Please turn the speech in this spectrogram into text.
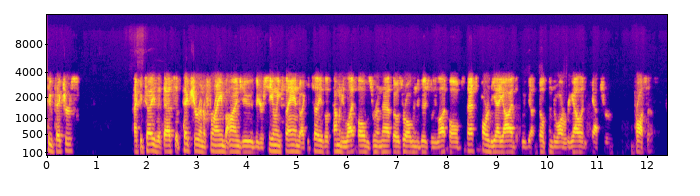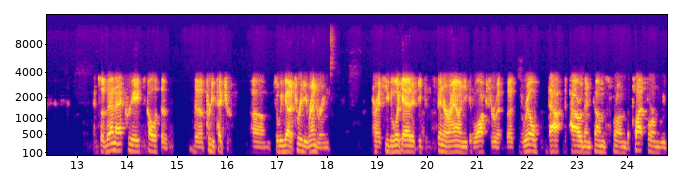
two pictures, I could tell you that that's a picture in a frame behind you, your ceiling fan. I could tell you how many light bulbs are in that. Those are all individually light bulbs. That's part of the AI that we've got built into our reality capture process. And so then that creates, call it the, the pretty picture. Um, so we've got a 3D rendering. All right. So you can look at it, you can spin around, you can walk through it, but the real the power then comes from the platform we've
